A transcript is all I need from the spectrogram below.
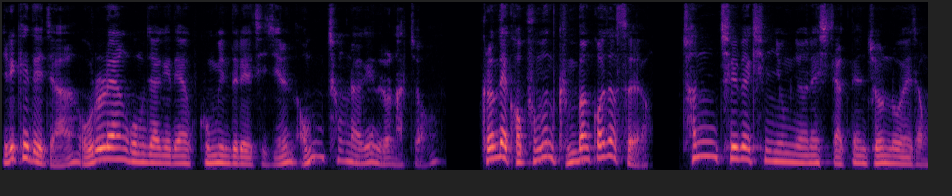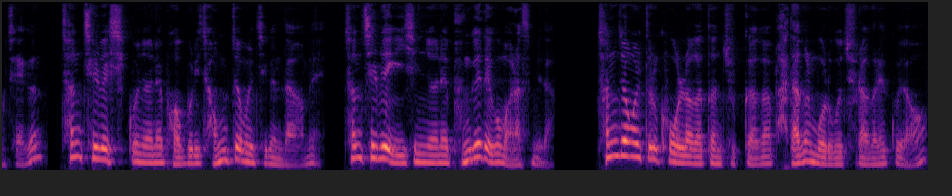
이렇게 되자 오를레안 공작에 대한 국민들의 지지는 엄청나게 늘어났죠. 그런데 거품은 금방 꺼졌어요. 1716년에 시작된 존 로의 정책은 1719년에 버블이 정점을 찍은 다음에 1720년에 붕괴되고 말았습니다. 천정을 뚫고 올라갔던 주가가 바닥을 모르고 추락을 했고요.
